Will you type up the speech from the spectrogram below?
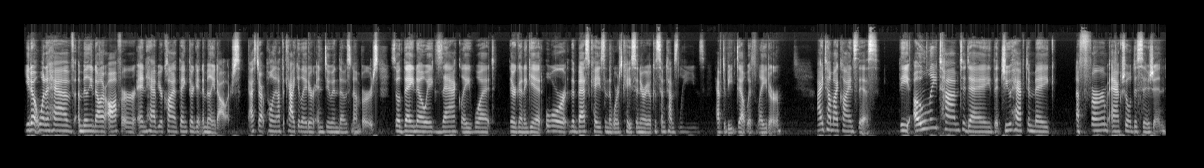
you don't want to have a million dollar offer and have your client think they're getting a million dollars. I start pulling out the calculator and doing those numbers so they know exactly what they're going to get or the best case and the worst case scenario because sometimes liens have to be dealt with later. I tell my clients this the only time today that you have to make a firm actual decision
